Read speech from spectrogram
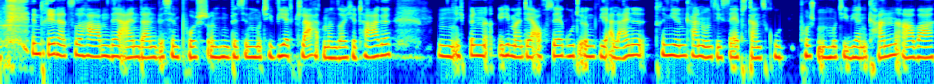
einen Trainer zu haben, der einen da ein bisschen pusht und ein bisschen motiviert. Klar hat man solche Tage. Hm, ich bin jemand, der auch sehr gut irgendwie alleine trainieren kann und sich selbst ganz gut pushen und motivieren kann, aber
